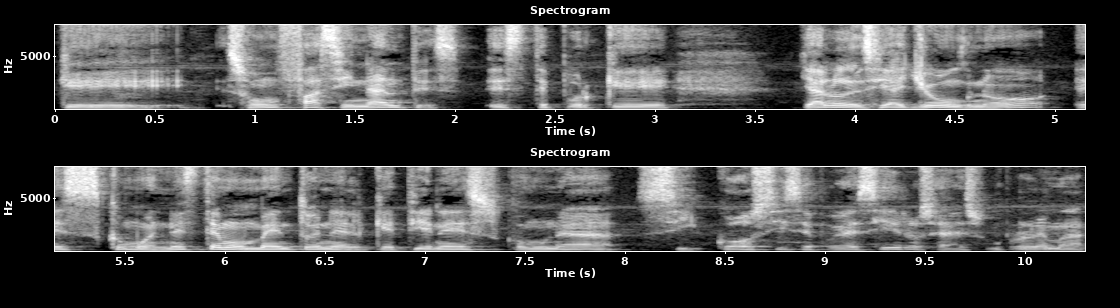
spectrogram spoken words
que son fascinantes, este, porque ya lo decía Jung, ¿no? Es como en este momento en el que tienes como una psicosis, se puede decir, o sea, es un problema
